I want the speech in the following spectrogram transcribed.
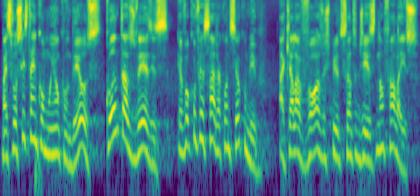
Mas se você está em comunhão com Deus, quantas vezes, eu vou confessar, já aconteceu comigo, aquela voz do Espírito Santo diz: não fala isso.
